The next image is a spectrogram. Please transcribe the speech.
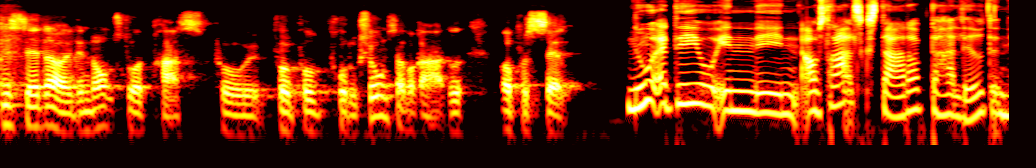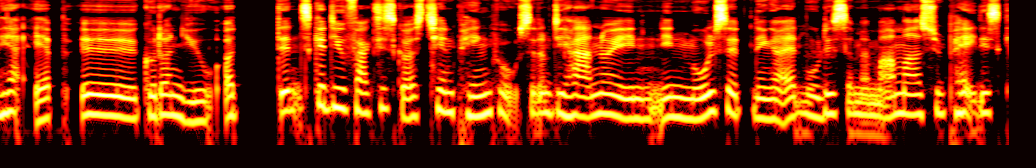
Det sætter et enormt stort pres på, på, på produktionsapparatet og på salg. Nu er det jo en, en australsk startup, der har lavet den her app, øh, Good On You, og den skal de jo faktisk også tjene penge på, selvom de har noget, en, en målsætning og alt muligt, som er meget, meget sympatisk.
